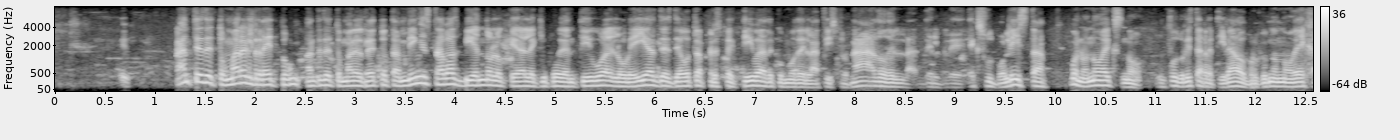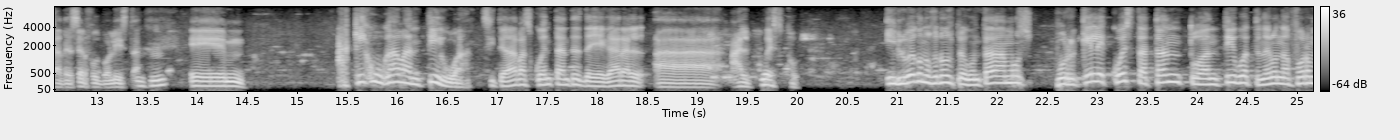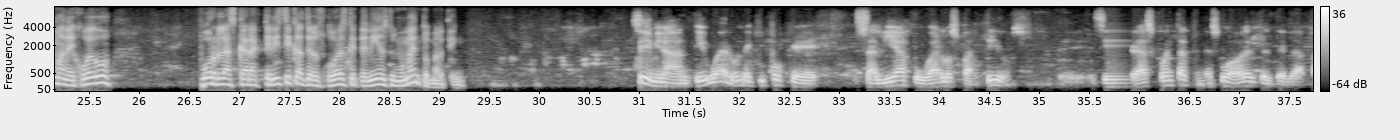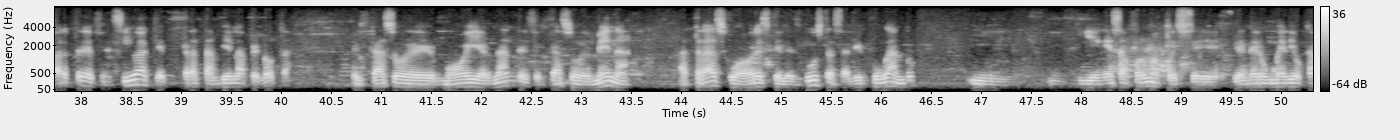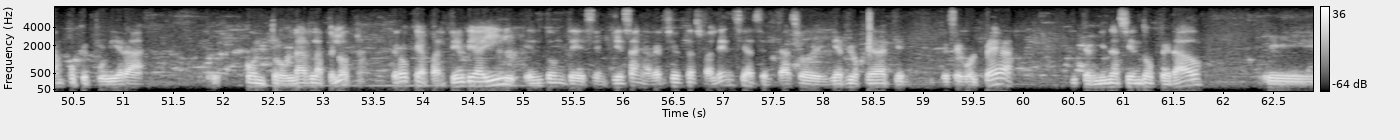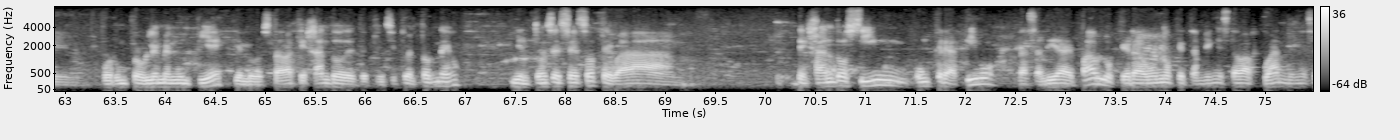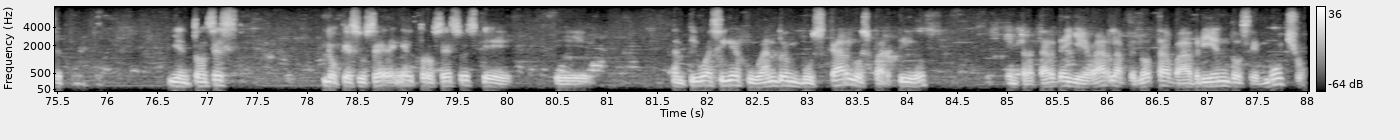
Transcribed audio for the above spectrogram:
eh, antes de tomar el reto, antes de tomar el reto, también estabas viendo lo que era el equipo de Antigua, lo veías desde otra perspectiva, de, como del aficionado, del, del exfutbolista. Bueno, no ex, no, un futbolista retirado, porque uno no deja de ser futbolista. ¿A qué jugaba Antigua? Si te dabas cuenta antes de llegar al, puesto. Y luego nosotros nos preguntábamos, ¿por qué le cuesta tanto a Antigua tener una forma de juego por las características de los jugadores que tenía en su momento, Martín? Sí, mira, Antigua era un equipo que salía a jugar los partidos. Eh, si te das cuenta, tenés jugadores desde la parte defensiva que tratan bien la pelota el caso de Moy Hernández, el caso de Mena, atrás, jugadores que les gusta salir jugando y, en esa forma pues eh, tener un medio campo que pudiera eh, controlar la pelota. Creo que a partir de ahí es donde se empiezan a ver ciertas falencias, el caso de Jerry Ojeda que, que se golpea y termina siendo operado eh, por un problema en un pie que lo estaba quejando desde el principio del torneo y entonces eso te va dejando sin un creativo la salida de Pablo, que era uno que también estaba jugando en ese punto. Y entonces lo que sucede en el proceso es que eh, Antigua sigue jugando en buscar los partidos, en tratar de llevar la pelota, va abriéndose mucho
